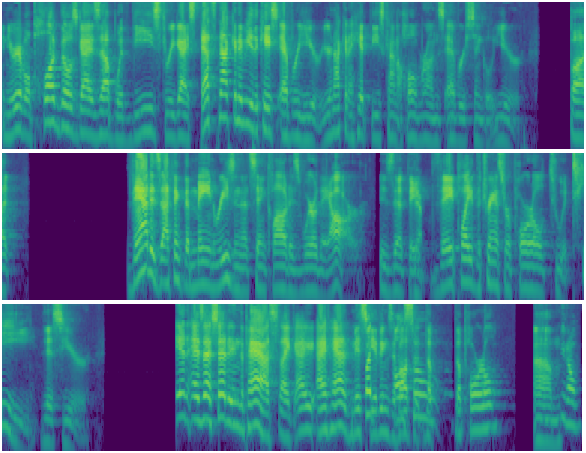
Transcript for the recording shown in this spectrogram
and you're able to plug those guys up with these three guys. That's not going to be the case every year. You're not going to hit these kind of home runs every single year. But that is, I think, the main reason that St. Cloud is where they are is that they Yep. they played the transfer portal to a T this year. And as I said in the past, like I, I've had misgivings about the, the the portal. Um, you know,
